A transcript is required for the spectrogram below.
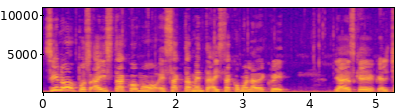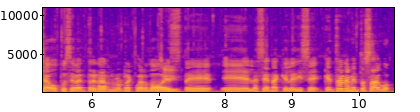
Sí, no, pues ahí está como, exactamente, ahí está como en la de Creed. Ya es que el chavo pues se va a entrenar, no recuerdo Sí. este eh, la escena que le dice, ¿qué entrenamientos hago?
